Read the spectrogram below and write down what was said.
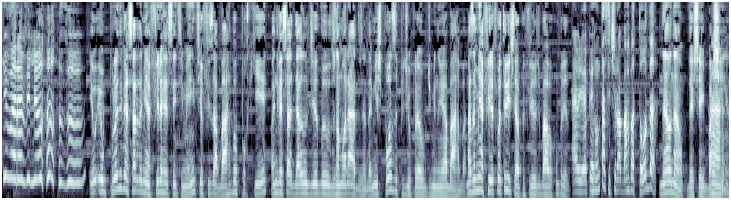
que maravilhoso! Eu, eu, pro aniversário da minha filha, recentemente, eu fiz a barba porque o aniversário dela no dia do- dos namorados, né? Da minha esposa pediu pra eu diminuir a barba. Mas a minha filha ficou triste, ela preferiu de barba comprida. Aí Eu ia perguntar, você tirou a barba toda? Não, não, deixei baixinha,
